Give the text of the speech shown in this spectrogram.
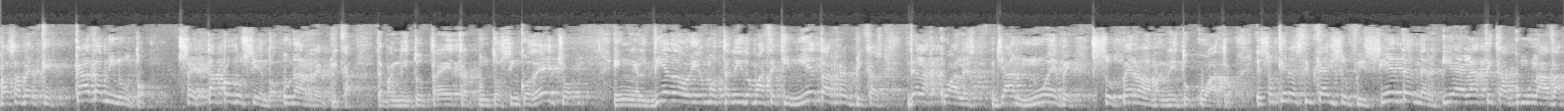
vas a ver que cada minuto se está produciendo una réplica de magnitud 3, 3.5. De hecho, en el día de hoy hemos tenido más de 500 réplicas, de las cuales ya 9 superan la magnitud 4. Eso quiere decir que hay suficiente energía elástica acumulada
